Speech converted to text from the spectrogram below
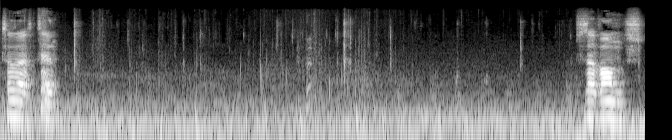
Co za ten? Za wąż?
